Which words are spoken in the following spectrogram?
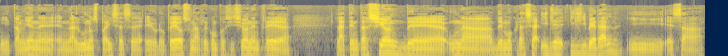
y también en algunos países europeos, una recomposición entre la tentación de una democracia iliberal y esa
